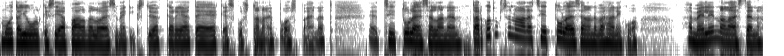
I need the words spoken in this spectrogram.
muita julkisia palveluja, esimerkiksi työkkäriä, TE-keskusta näin poispäin. Et, et siitä tulee sellainen, tarkoituksena on, että siitä tulee sellainen vähän niin kuin hämeenlinnalaisten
